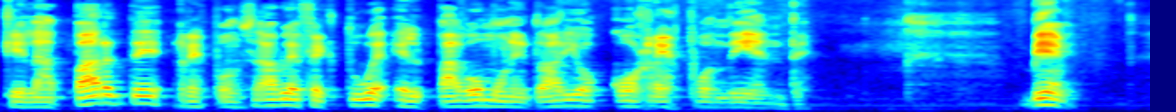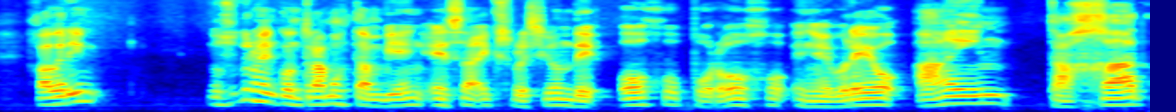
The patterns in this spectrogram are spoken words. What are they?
que la parte responsable efectúe el pago monetario correspondiente. Bien, Javerín, nosotros encontramos también esa expresión de ojo por ojo en hebreo, Ain Tahad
